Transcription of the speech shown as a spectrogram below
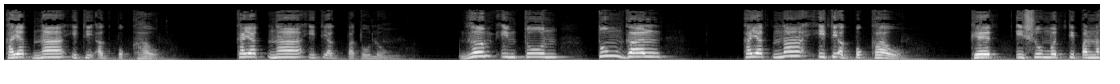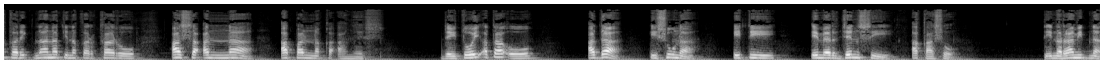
Kayat na iti agpukaw. Kayat na iti agpatulong. Ngam inton tunggal kayat na iti agpukaw. ket isumot ti pannakariknana tinakarkaro asaan na apan nakaanges. Daytoy a tao, ada isuna iti emergency akaso. Ti inaramid na.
